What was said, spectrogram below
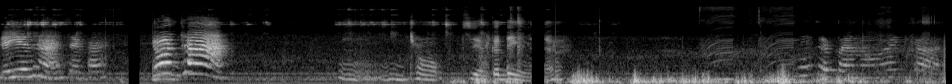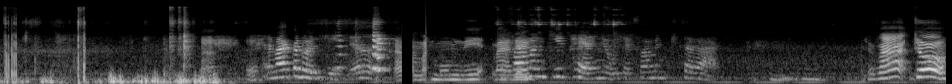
ได้ยินหาสายฟ้าโยนค่ะอืมชอบเสียงกระดิ่งนะ ให้สายฟ้าน้อยกัด อะเดี๋ยว ไอ้มากระโดดเก่งเด้อ เอามามุม นี้มาสายเลฟ้ายมันคิดแผนอยู่สายฟ้ามันฉลาดเจ้าฟ้าโชว์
